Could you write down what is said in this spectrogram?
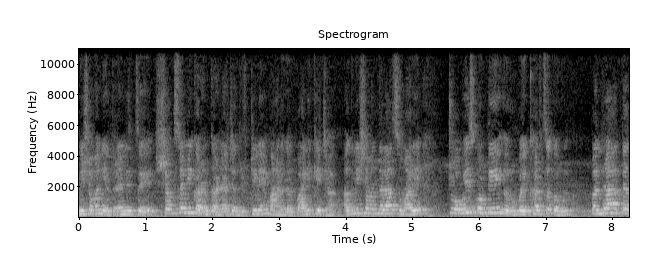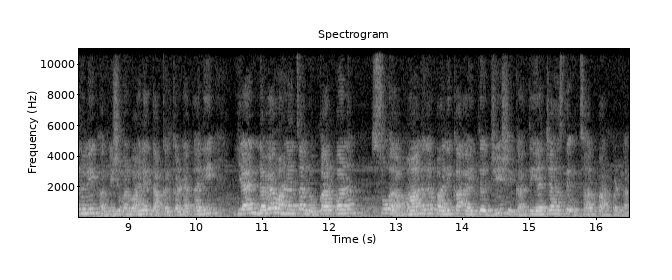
अग्निशमन यंत्रणेचे सक्षमीकरण करण्याच्या दृष्टीने महानगरपालिकेच्या अग्निशमन दलात सुमारे चोवीस कोटी रुपये खर्च करून पंधरा अत्याधुनिक अग्निशमन वाहने दाखल करण्यात आली. या नव्या वाहनांचा लोकार्पण सोहळा महानगरपालिका आयुक्त जी श्रीकांत यांच्या हस्ते उत्साहात पार पडला.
